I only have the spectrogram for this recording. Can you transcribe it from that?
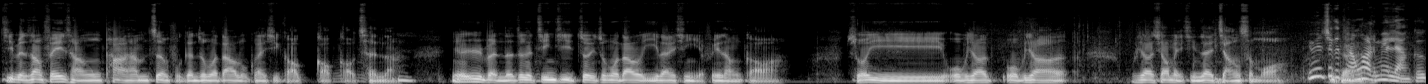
基本上非常怕他们政府跟中国大陆关系搞搞搞成啊，因为日本的这个经济对中国大陆依赖性也非常高啊，所以我不知道我不知道我不知道肖美琴在讲什么。因为这个谈话里面两个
